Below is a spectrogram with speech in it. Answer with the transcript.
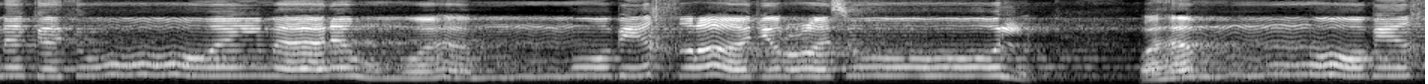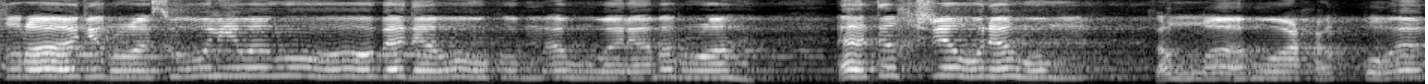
نكثوا أيمانهم وهموا بإخراج الرسول وهموا بإخراج الرسول وهم بدأوكم أول مرة. أتخشونهم فالله أحق أن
